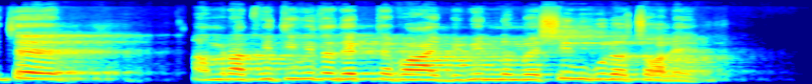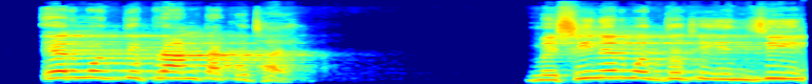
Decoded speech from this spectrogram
যে আমরা পৃথিবীতে দেখতে পাই, বিভিন্ন মেশিনগুলো চলে। এর মধ্যে প্রাণটা কোথায়? মেশিনের মধ্যে যে ইঞ্জিন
